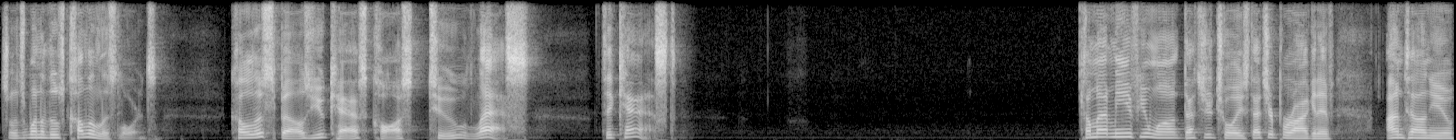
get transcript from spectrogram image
So it's one of those colorless lords. Colorless spells you cast cost two less to cast. Come at me if you want. That's your choice. That's your prerogative. I'm telling you,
